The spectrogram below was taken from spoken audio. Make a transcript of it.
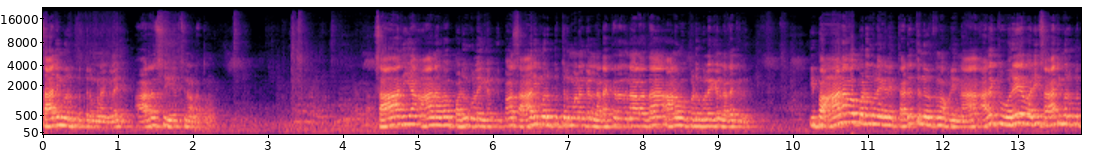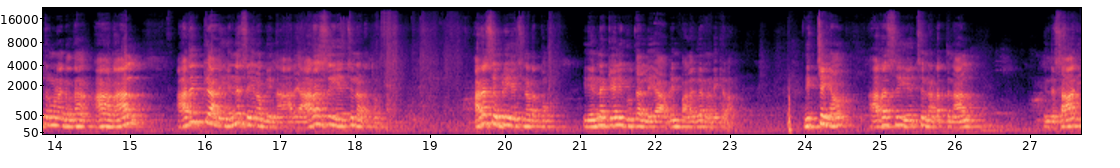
சாதி மறுப்பு திருமணங்களை அரசு ஏற்று நடத்தணும். சாதிய ஆணவ படுகொலைகள் இப்போ சாதி மறுப்பு திருமணங்கள் நடக்கிறதுனால தான் ஆணவ படுகொலைகள் நடக்குது. இப்போ ஆணவ படுகொலைகளை தடுத்து நிறுத்தணும் அப்படின்னா அதுக்கு ஒரே வழி சாதி மறுப்பு திருமணங்கள் தான். ஆனால் அதுக்கு அதை என்ன செய்யணும் அப்படின்னா அதை அரசு ஏற்று நடத்தும் அரசு எப்படி ஏற்று நடத்தும்? இது என்ன கேள்வி கூத்தா இல்லையா அப்படின்னு பல பேர் நினைக்கலாம். நிச்சயம் அரசு ஏற்று நடத்தினால் இந்த சாதி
